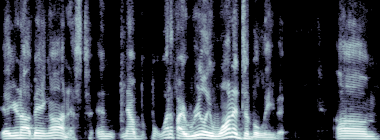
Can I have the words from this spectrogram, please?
You're not being honest. And now, but what if I really wanted to believe it? Um,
